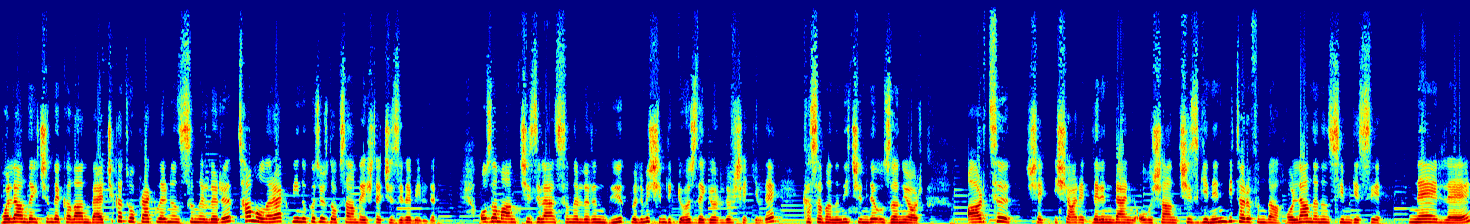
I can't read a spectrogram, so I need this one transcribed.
Hollanda içinde kalan Belçika topraklarının sınırları tam olarak 1995'te çizilebildi. O zaman çizilen sınırların büyük bölümü şimdi gözle görülür şekilde kasabanın içinde uzanıyor. Artı şey, işaretlerinden oluşan çizginin bir tarafında Hollanda'nın simgesi NL,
